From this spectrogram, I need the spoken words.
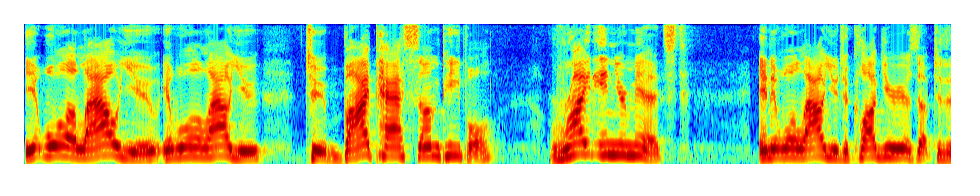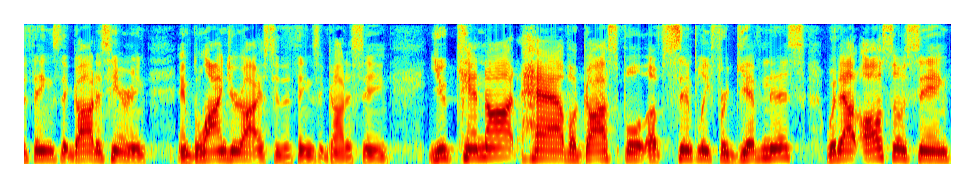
it will allow you, it will allow you to bypass some people right in your midst, and it will allow you to clog your ears up to the things that God is hearing and blind your eyes to the things that God is seeing. You cannot have a gospel of simply forgiveness without also seeing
